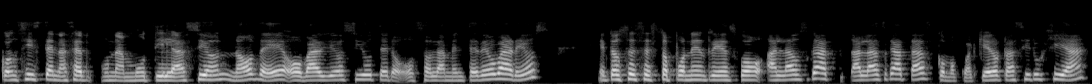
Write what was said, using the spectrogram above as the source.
consiste en hacer una mutilación, ¿no? De ovarios y útero o solamente de ovarios, entonces esto pone en riesgo a, a las gatas, como cualquier otra cirugía,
